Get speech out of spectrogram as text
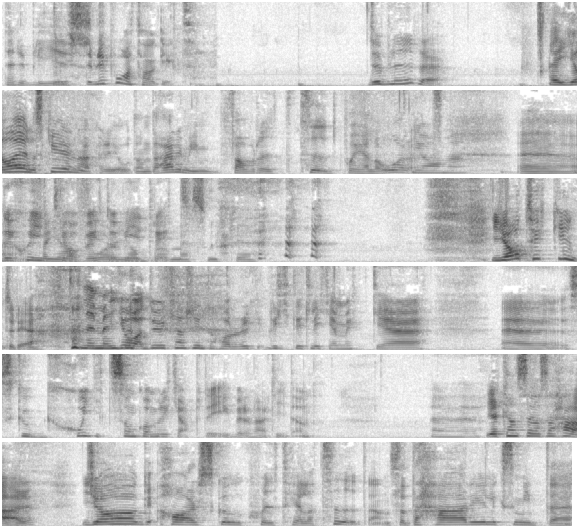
Där det blir, det blir påtagligt. Det blir det. Eh, Jag älskar ju den här perioden. Det här är min favorittid på hela året. Jag med. Eh, Det är jag skitjobbigt och vidrigt. Med så mycket... jag tycker ju inte det. Nej men ja, du kanske inte har ri- riktigt lika mycket eh, skuggskit som kommer ikapp dig vid den här tiden. Eh, Jag kan säga så här. Jag har skuggskit hela tiden. Så det här är liksom inte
